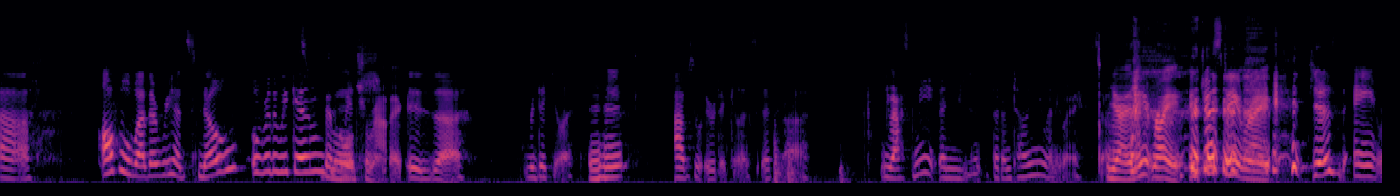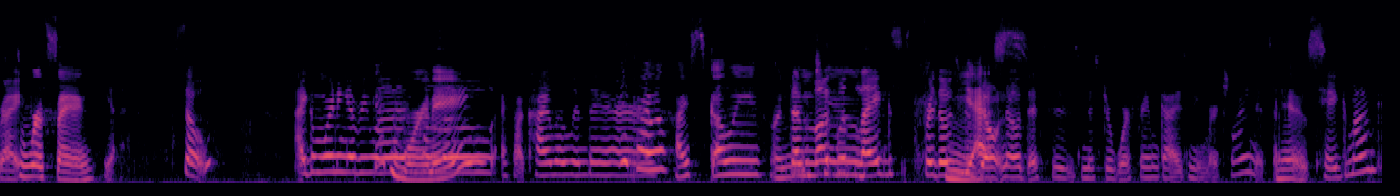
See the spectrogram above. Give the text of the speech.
uh, awful weather. We had snow over the weekend, been a little which traumatic. is uh, ridiculous. Mm-hmm. Absolutely ridiculous. If uh, you ask me, and you didn't, but I'm telling you anyway. So. yeah, it ain't right. It just ain't right. it just ain't right. It's worth saying. Yes. So, hi, good morning, everyone. Good morning. Hello. I saw Kylo in there. Hey, Kyla. Hi, Scully. On The mug with legs. For those who Yes. don't know, this is Mr. Warframe Guy's new merch line. It's a It pig mug.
